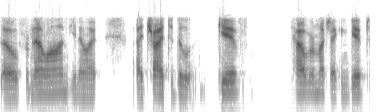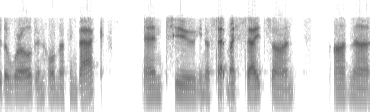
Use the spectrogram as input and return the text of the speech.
So from now on, you know, I I try to do, give however much I can give to the world and hold nothing back, and to you know set my sights on on uh,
